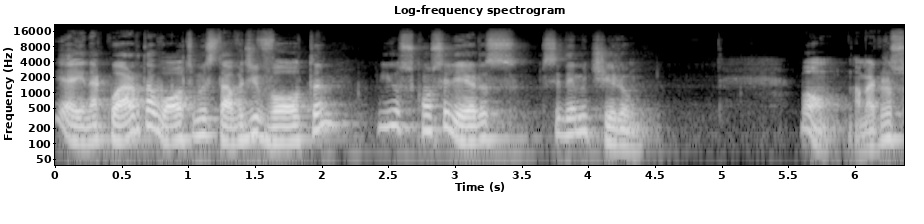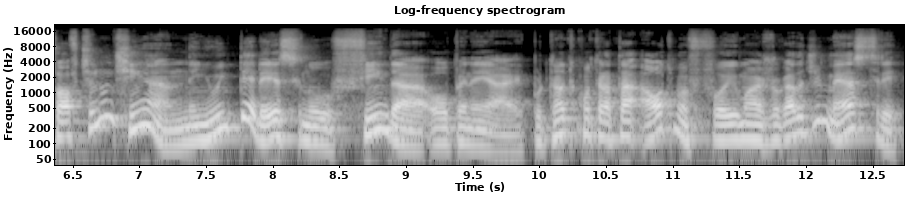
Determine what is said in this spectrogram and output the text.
E aí, na quarta, o Altman estava de volta e os conselheiros se demitiram. Bom, a Microsoft não tinha nenhum interesse no fim da OpenAI, portanto, contratar Altman foi uma jogada de mestre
